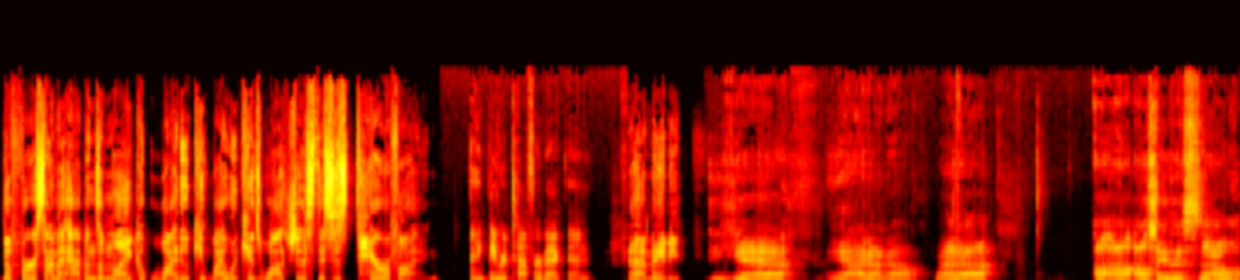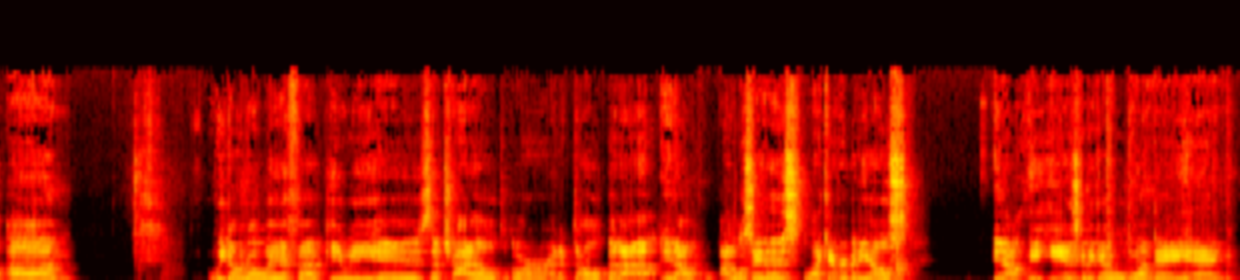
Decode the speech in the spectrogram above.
The first time that happens, I'm like, why do ki- why would kids watch this? This is terrifying. I think they were tougher back then. Yeah, maybe. Yeah, yeah, I don't know, but uh, I'll, I'll, say this though. Um, we don't know if uh, Pee Wee is a child or an adult, but uh, you know, I will say this: like everybody else, you know, he, he is going to get old one day, and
